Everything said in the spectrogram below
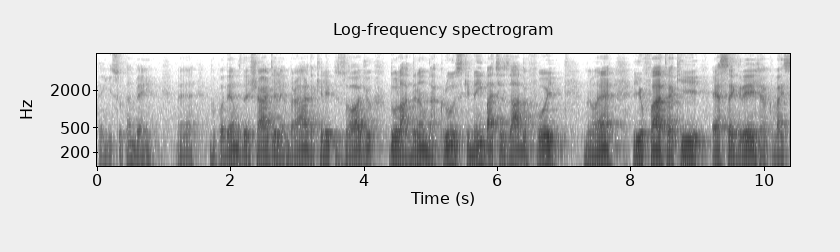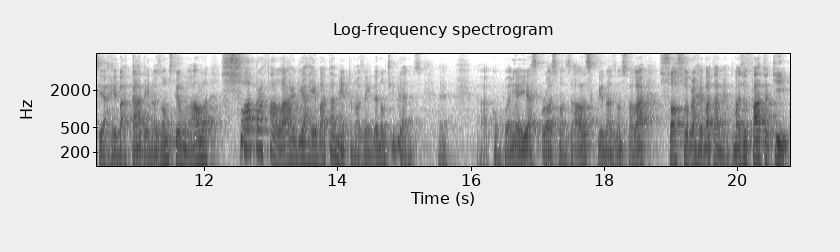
tem isso também. Né? Não podemos deixar de lembrar daquele episódio do ladrão da cruz que nem batizado foi, não é? E o fato é que essa igreja vai ser arrebatada, e nós vamos ter uma aula só para falar de arrebatamento, nós ainda não tivemos. Né? Acompanhe aí as próximas aulas, porque nós vamos falar só sobre arrebatamento. Mas o fato é que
